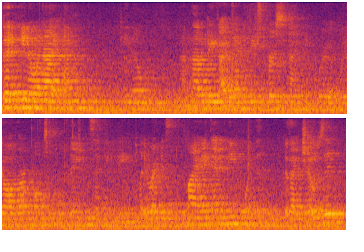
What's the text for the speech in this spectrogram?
that you know, and I, I'm you know, I'm not a big identities person. I think we we all are multiple things. I think being a playwright is my identity more than because I chose it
